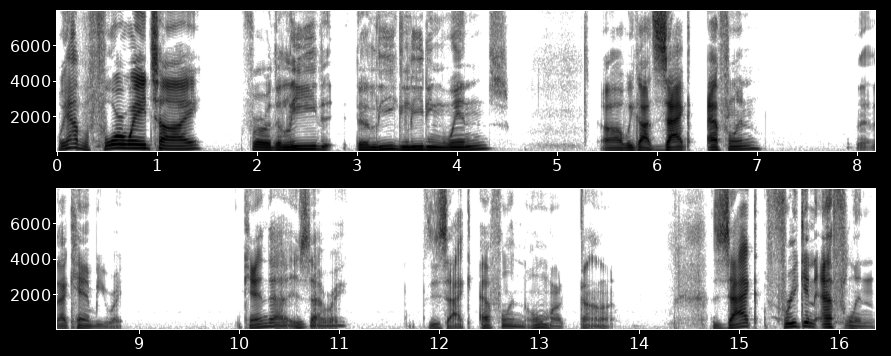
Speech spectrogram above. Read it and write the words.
We have a four-way tie for the lead, the league leading wins. Uh, we got Zach Eflin. That can't be right. Can that? Is that right? Zach Eflin? Oh my god. Zach freaking Eflin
